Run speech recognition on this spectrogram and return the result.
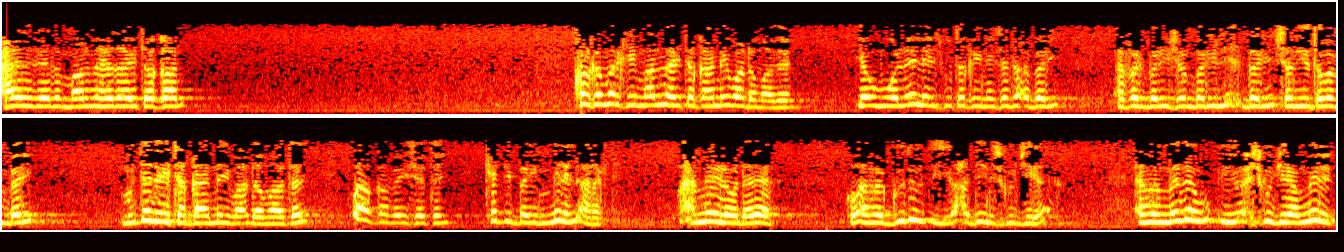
caadadeeda maalmaheeda ay taqaan kolka markii maalmahay taqaanay waa dhammaadeen. Yowm waleyla isku taqiinay saddex beri afar beri shan beri lix beri shan iyo toban beri. Muddaday taqaanay baa dhammaatay waa qabaysatay. Kadib bay milil aragtay. Waxa milil oo dhareer oo ama guduud iyo cadiin isku jira ama madow iyo isku jira milil.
